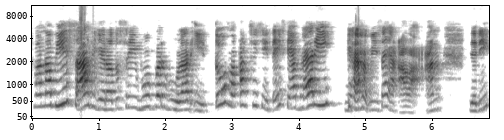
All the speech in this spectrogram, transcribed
Mana bisa 300 ribu per bulan itu makan sushi teh setiap hari? Gak bisa ya kawan. Jadi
